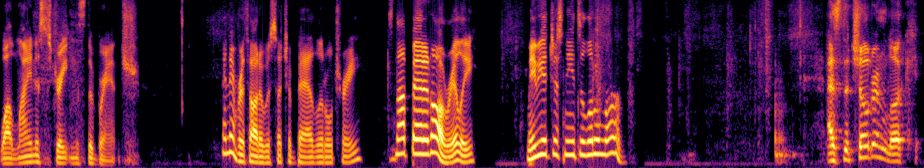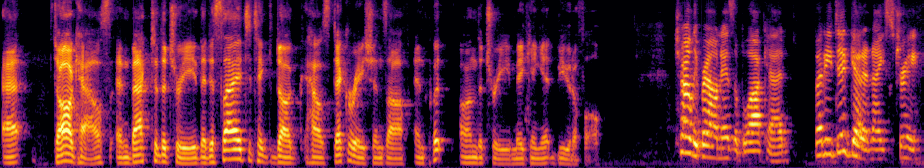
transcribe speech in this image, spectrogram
while Linus straightens the branch. I never thought it was such a bad little tree. It's not bad at all, really. Maybe it just needs a little love. As the children look at doghouse and back to the tree, they decide to take the doghouse decorations off and put on the tree, making it beautiful. Charlie Brown is a blockhead, but he did get a nice tree.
